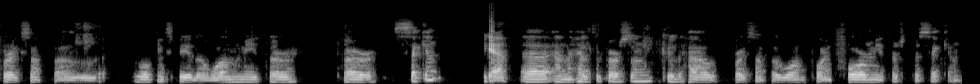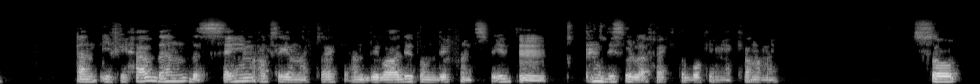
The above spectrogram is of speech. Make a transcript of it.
for example, walking speed of one meter per second, Yeah. uh, and a healthy person could have, for example, 1.4 meters per second. And if you have then the same oxygen uptake and divide it on different speeds, Mm. this will affect the walking economy. So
